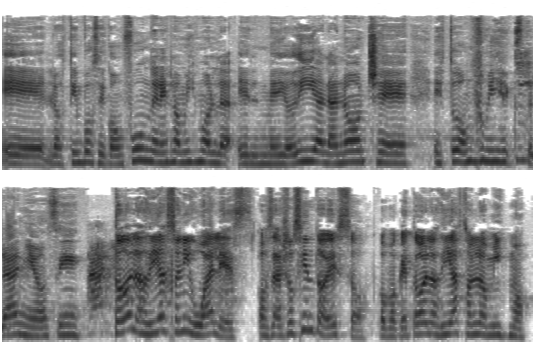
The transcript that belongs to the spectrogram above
Eh, los tiempos se confunden, es lo mismo el mediodía, la noche, es todo muy extraño, sí. Todos los días son iguales. O sea, yo siento eso, como que todos los días son lo mismo.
